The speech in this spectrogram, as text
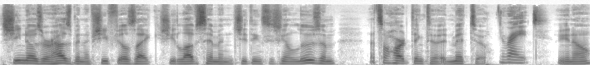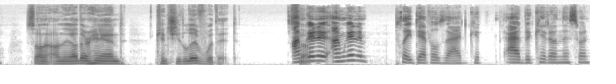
she knows her husband. If she feels like she loves him and she thinks he's going to lose him, that's a hard thing to admit to, Right. you know. So on the other hand, can she live with it? I'm gonna I'm gonna play devil's advocate advocate on this one.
